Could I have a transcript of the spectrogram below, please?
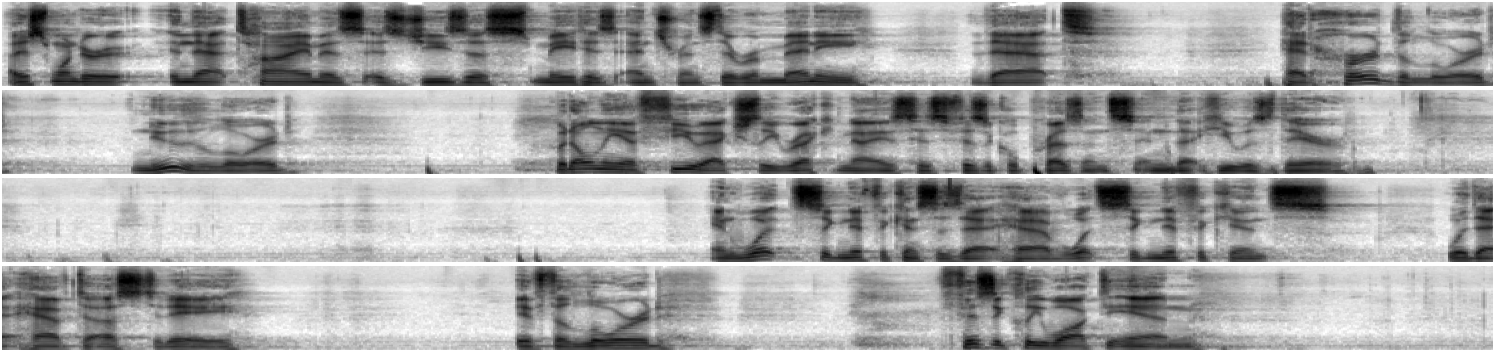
I just wonder in that time as, as Jesus made his entrance, there were many that had heard the Lord, knew the Lord, but only a few actually recognized his physical presence and that he was there. And what significance does that have? What significance would that have to us today if the Lord physically walked in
